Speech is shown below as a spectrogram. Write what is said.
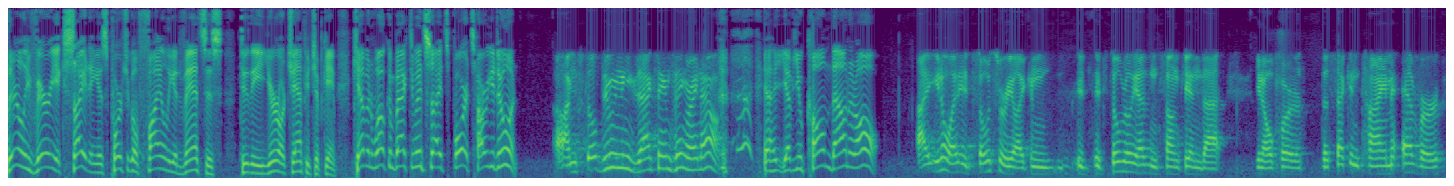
Clearly, very exciting as Portugal finally advances to the Euro Championship game. Kevin, welcome back to Inside Sports. How are you doing? I'm still doing the exact same thing right now. Yeah, Have you calmed down at all? I, you know what? It's so surreal. I can. It, it still really hasn't sunk in that, you know, for the second time ever,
